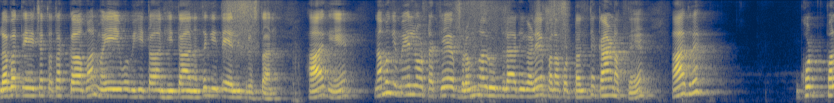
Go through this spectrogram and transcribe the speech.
ಲಭತೆ ಚ ತತಃ ಕಾಮಾನ್ ಮಯೈವ ವಿಹಿತಾನ್ ಹಿತಾನ್ ಅಂತ ಗೀತೆಯಲ್ಲಿ ತಿಳಿಸ್ತಾನೆ. ಹಾಗೆ ನಮಗೆ ಮೇಲ್ನೋಟಕ್ಕೆ ಬ್ರಹ್ಮರುದ್ರಾದಿಗಳೇ ಫಲ ಕೊಟ್ಟಂತೆ ಕಾಣುತ್ತೆ. ಆದರೆ ಕೊಟ್, ಫಲ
